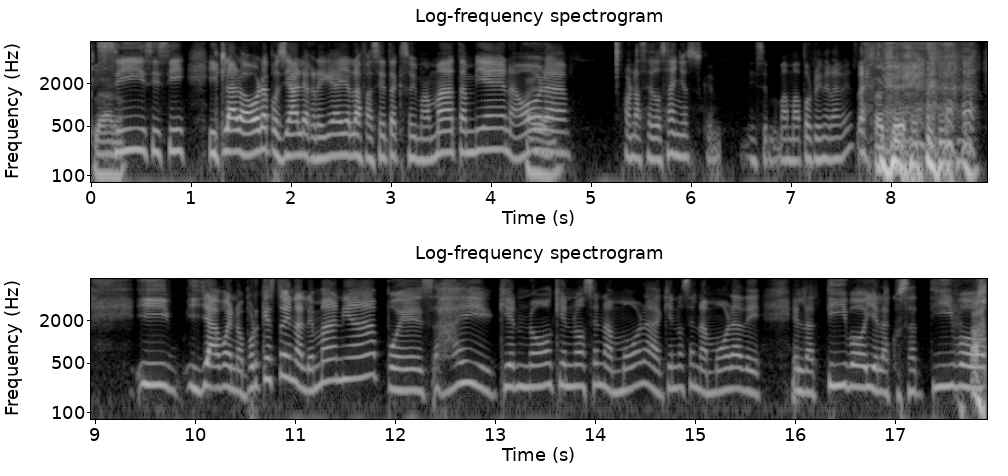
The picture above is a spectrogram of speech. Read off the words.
Claro. Sí, sí, sí. Y claro, ahora pues ya le agregué a ella la faceta que soy mamá también, ahora, bueno, hace dos años que hice mamá por primera vez. Ok. Y, y ya, bueno, ¿por qué estoy en Alemania? Pues, ay, ¿quién no? ¿Quién no se enamora? ¿Quién no se enamora de el dativo y el acusativo?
